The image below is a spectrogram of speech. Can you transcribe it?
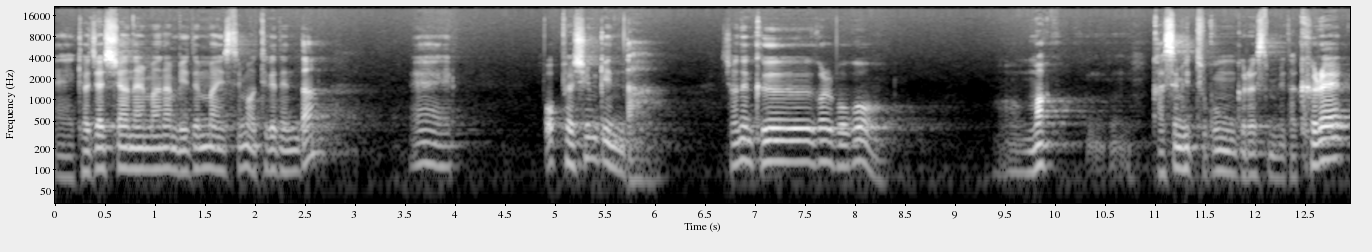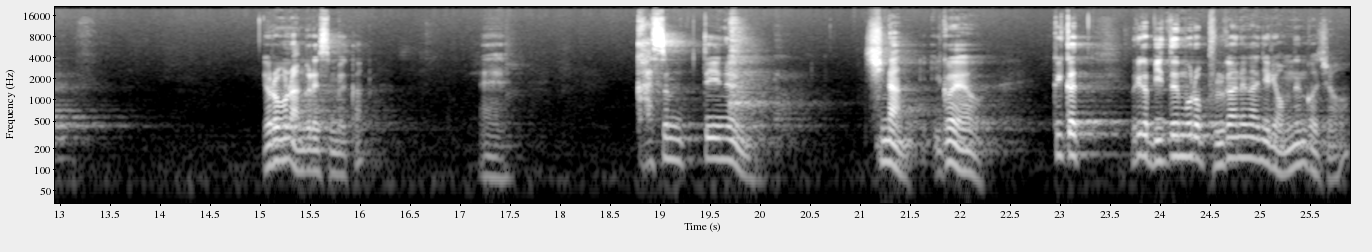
예, 겨자씨앗 만한 믿음만 있으면 어떻게 된다? 예, 뽑혀 심긴다. 저는 그걸 보고 어, 막 가슴이 두근거렸습니다. 그래? 여러분 안 그랬습니까? 예, 가슴 뛰는 신앙 이거예요. 그러니까 우리가 믿음으로 불가능한 일이 없는 거죠.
